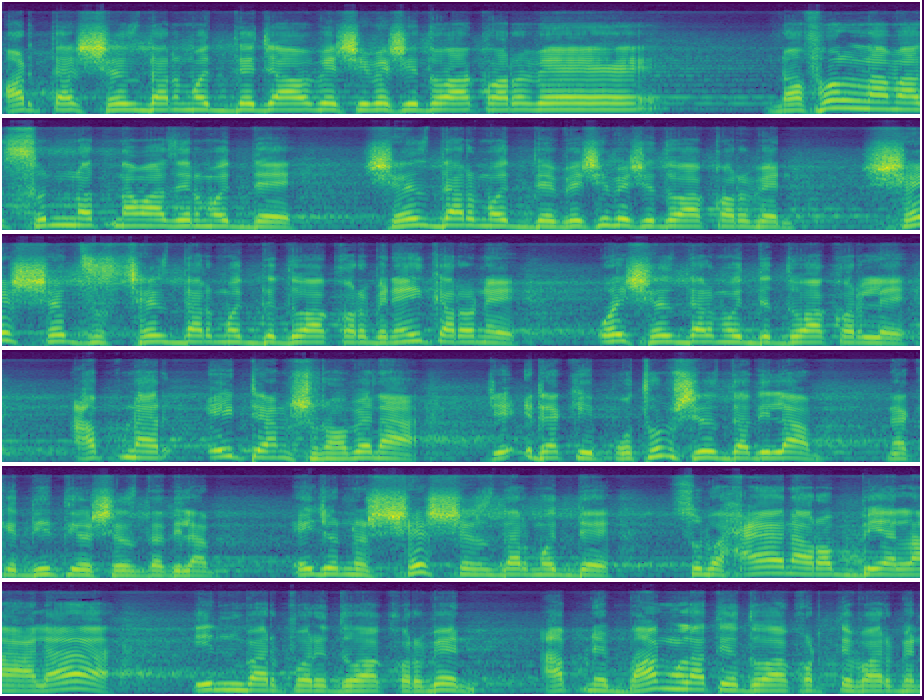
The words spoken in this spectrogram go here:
অর্থাৎ সেজদার মধ্যে যাও, বেশি বেশি দোয়া করবে। নফল নামাজ, সুন্নত নামাজের মধ্যে, সেজদার মধ্যে বেশি বেশি দোয়া করবেন। শেষ সেজ- সেজদার মধ্যে দোয়া করবেন এই কারণে। ওই সেজদার মধ্যে দোয়া করলে আপনার এই টেনশন হবে না যে এটা কি প্রথম সেজদা দিলাম নাকি দ্বিতীয় সেজদা দিলাম। এই জন্য শেষ সেজদার মধ্যে সুবহানা রব্বি আলা আলা তিনবার পরে দোয়া করবেন। আপনি বাংলাতে দোয়া করতে পারবেন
